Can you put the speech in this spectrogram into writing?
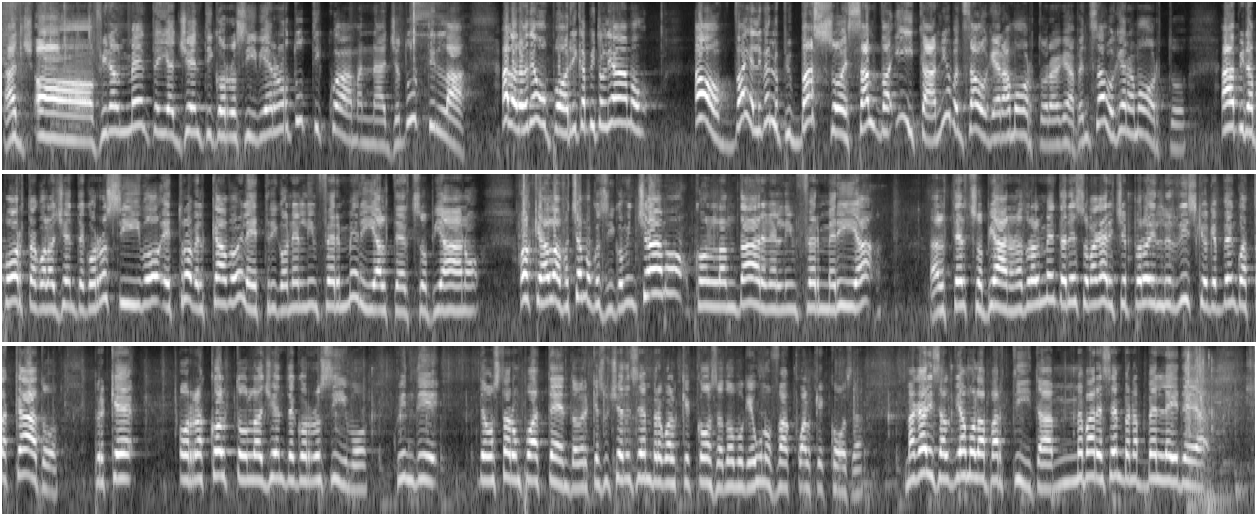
Ag Oh Finalmente gli agenti corrosivi Erano tutti qua mannaggia Tutti là. Allora vediamo un po' Ricapitoliamo Oh, vai a livello più basso e salva Ethan. Io pensavo che era morto, raga. Pensavo che era morto. Apri la porta con l'agente corrosivo e trova il cavo elettrico nell'infermeria al terzo piano. Ok, allora facciamo così. Cominciamo con l'andare nell'infermeria al terzo piano. Naturalmente adesso magari c'è però il rischio che vengo attaccato perché ho raccolto l'agente corrosivo. Quindi devo stare un po' attento perché succede sempre qualche cosa dopo che uno fa qualche cosa. Magari salviamo la partita, mi pare sempre una bella idea.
